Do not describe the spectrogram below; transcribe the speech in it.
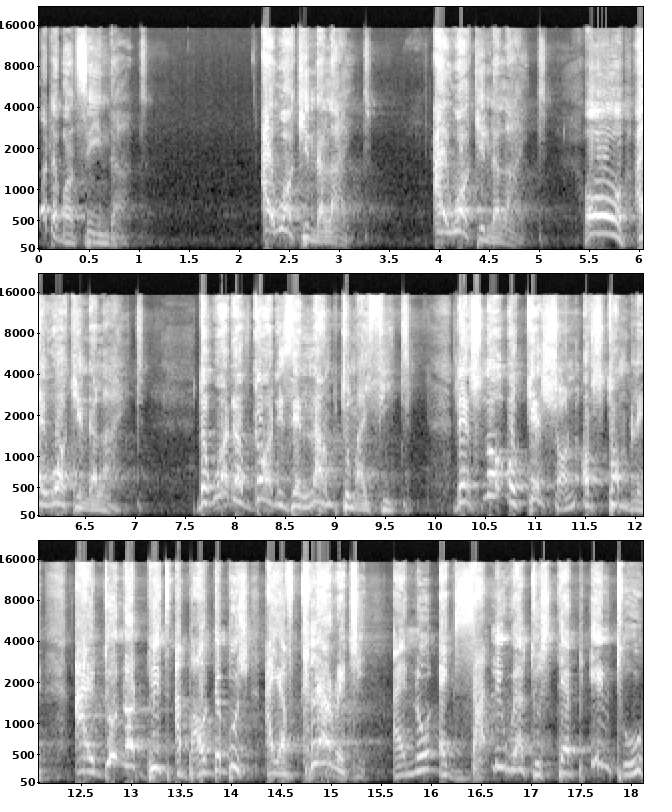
What about saying that? I walk in the light. I walk in the light. Oh, I walk in the light. The word of God is a lamp to my feet there's no occasion of stumbling. I do not beat about the bush. I have clarity. I know exactly where to step into,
